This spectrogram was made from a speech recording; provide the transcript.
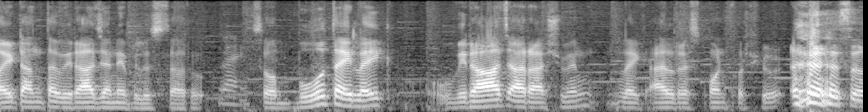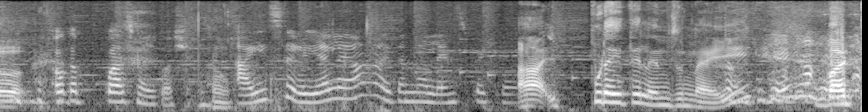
బయట అంతా విరాజ్ అనే పిలుస్తారు. So both I like Viraj or Ashwin like I respond for sure so ఒక పర్సనల్ క్వశ్చన్ ఐస్ రియల్ ఏదన్నా లెన్స్ ఇప్పుడైతే లెన్స్ ఉన్నాయి. బట్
